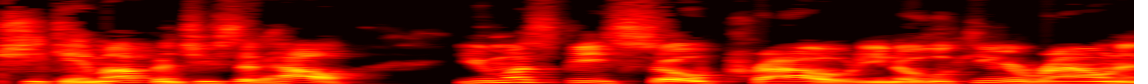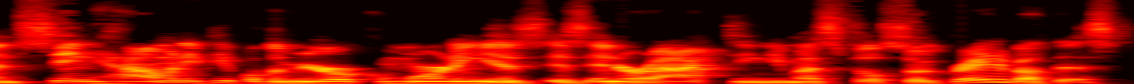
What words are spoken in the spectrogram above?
she came up and she said, Hal, you must be so proud, you know, looking around and seeing how many people the Miracle Morning is, is interacting. You must feel so great about this.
